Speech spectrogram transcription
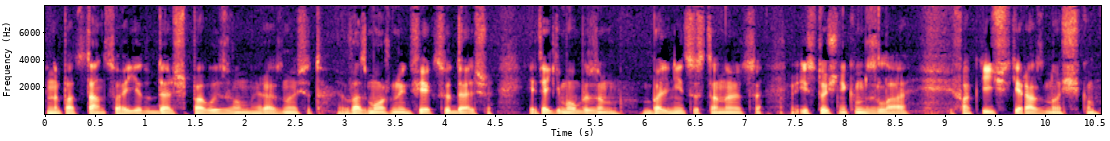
на подстанцию, а едут дальше по вызовам и разносят возможную инфекцию дальше. И таким образом больница становится источником зла и фактически разносчиком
